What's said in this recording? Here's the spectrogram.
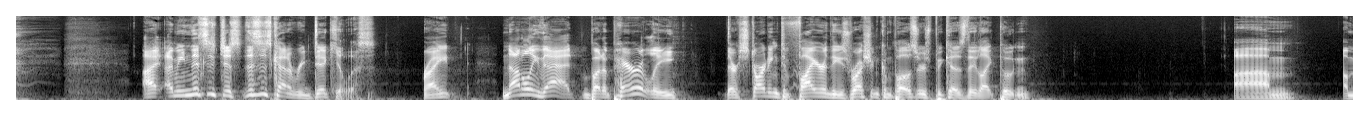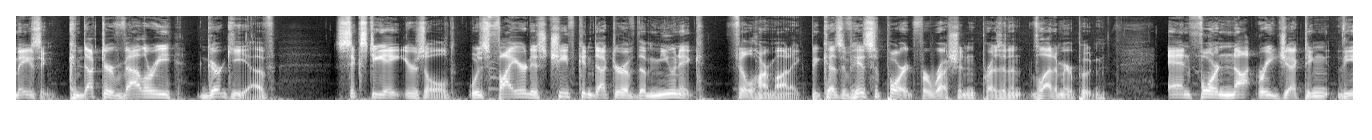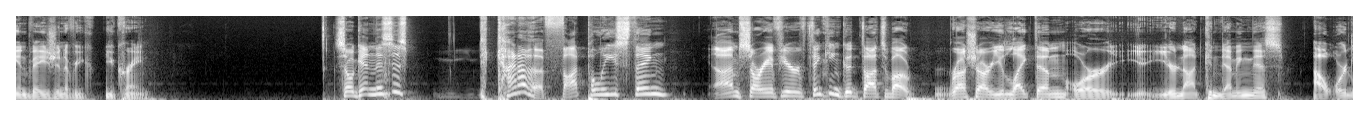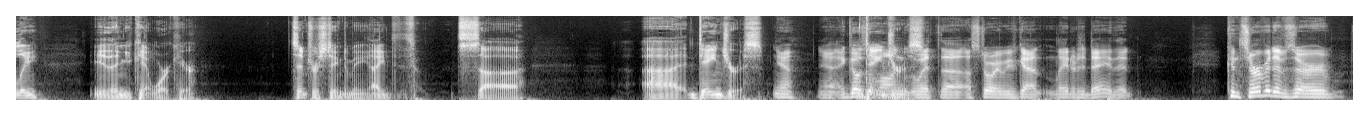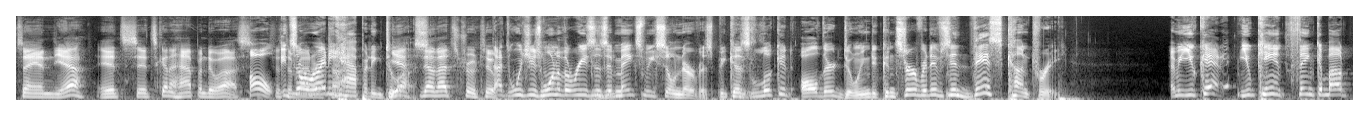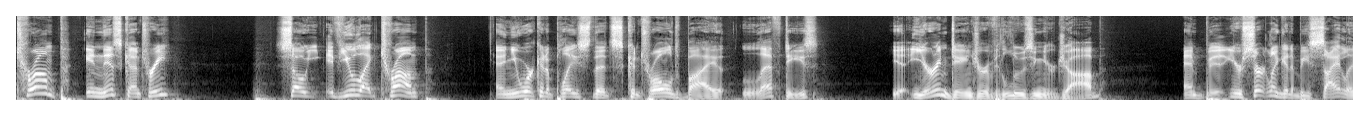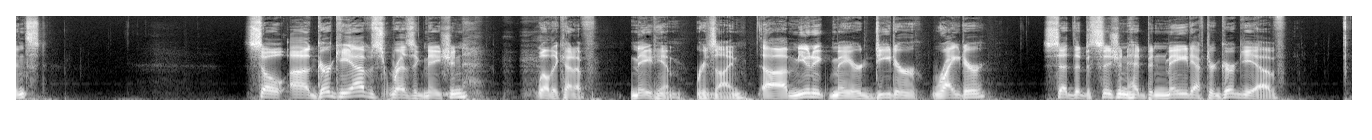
I I mean, this is just this is kind of ridiculous, right? Not only that, but apparently they're starting to fire these Russian composers because they like Putin. Um, amazing. Conductor Valery Gergiev 68 years old, was fired as chief conductor of the Munich Philharmonic because of his support for Russian President Vladimir Putin and for not rejecting the invasion of Ukraine. So, again, this is kind of a thought police thing. I'm sorry if you're thinking good thoughts about Russia or you like them or you're not condemning this outwardly, then you can't work here. It's interesting to me. I, it's uh, uh, dangerous. Yeah, yeah. It goes Dangerous. along with uh, a story we've got later today that conservatives are saying, yeah, it's it's going to happen to us. Oh, a it's already happening to yeah, us. no, that's true too. That, which is one of the reasons Mm-hmm. it makes me so nervous because look at all they're doing to conservatives in this country. I mean, you can't you can't think about Trump in this country. So if you like Trump and you work at a place that's controlled by lefties, you're in danger of losing your job, and you're certainly going to be silenced. So uh, Gergiev's resignation, well, they kind of made him resign. Uh, Munich Mayor Dieter Reiter said the decision had been made after Gergiev,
